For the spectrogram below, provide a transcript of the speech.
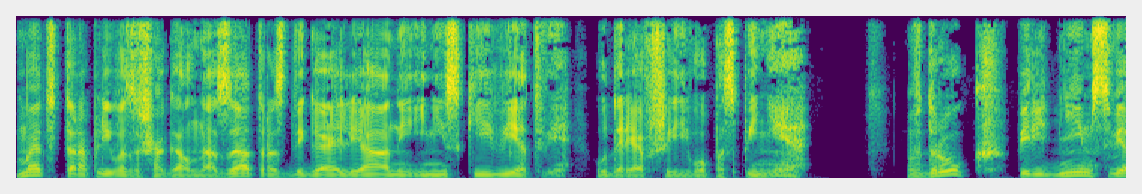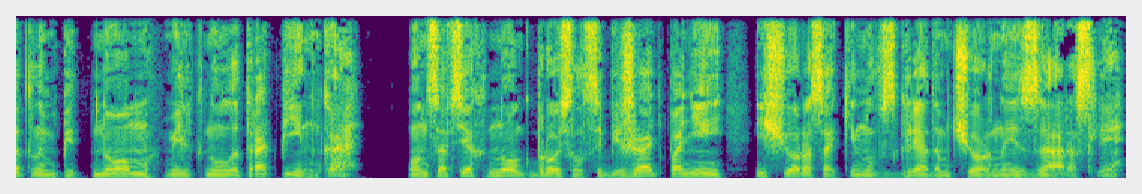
Мэт торопливо зашагал назад, раздвигая лианы и низкие ветви, ударявшие его по спине. Вдруг перед ним светлым пятном мелькнула тропинка. Он со всех ног бросился бежать по ней, еще раз окинув взглядом черные заросли.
